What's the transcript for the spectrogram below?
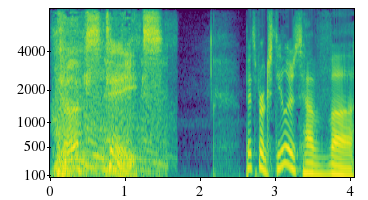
Tux takes. Pittsburgh Steelers have uh,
